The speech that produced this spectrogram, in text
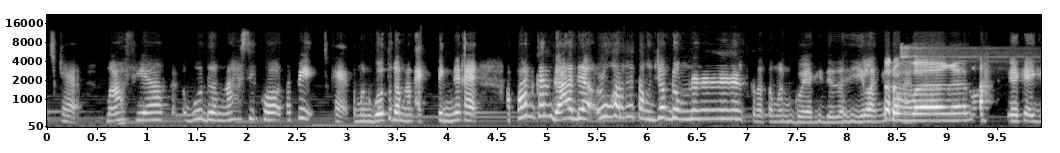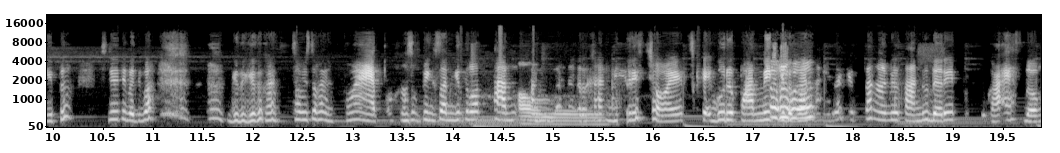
Terus kayak maaf ya gue udah ngasih kok tapi kayak temen gue tuh dengan actingnya kayak apaan kan nggak ada lu harusnya tanggung jawab dong Nah, nah, nah, nah, kata teman gue yang ijazahnya hilang gitu Serem kan banget. ya kayak gitu terus dia tiba-tiba gitu-gitu kan sampai itu kan wet langsung pingsan gitu loh tan Allah. sadarkan diri coy Terus kayak gue udah panik gitu kan akhirnya kita ngambil tandu dari UKS dong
